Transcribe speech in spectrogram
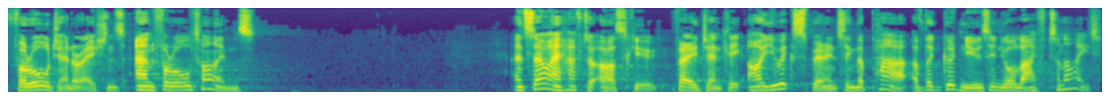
for all generations and for all times. And so I have to ask you very gently are you experiencing the power of the good news in your life tonight?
